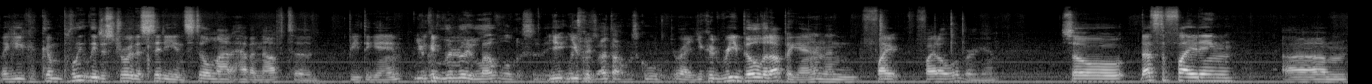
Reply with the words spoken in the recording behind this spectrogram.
Like you could completely destroy the city and still not have enough to beat the game. You, could literally level the city, You- you which could- was, I thought was cool. right. You could rebuild it up again and then fight fight all over again. So that's the fighting. Um,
